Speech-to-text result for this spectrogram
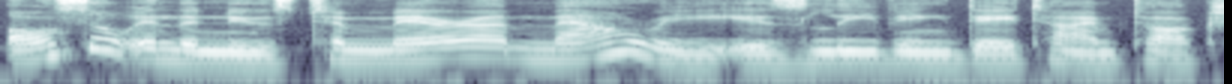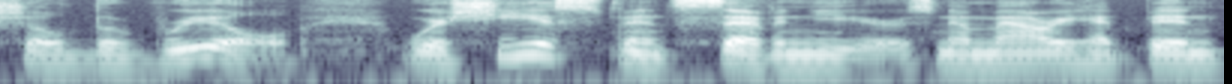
also in the news, Tamera Mowry is leaving daytime talk show The Real, where she has spent seven years. Now, Mowry had been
